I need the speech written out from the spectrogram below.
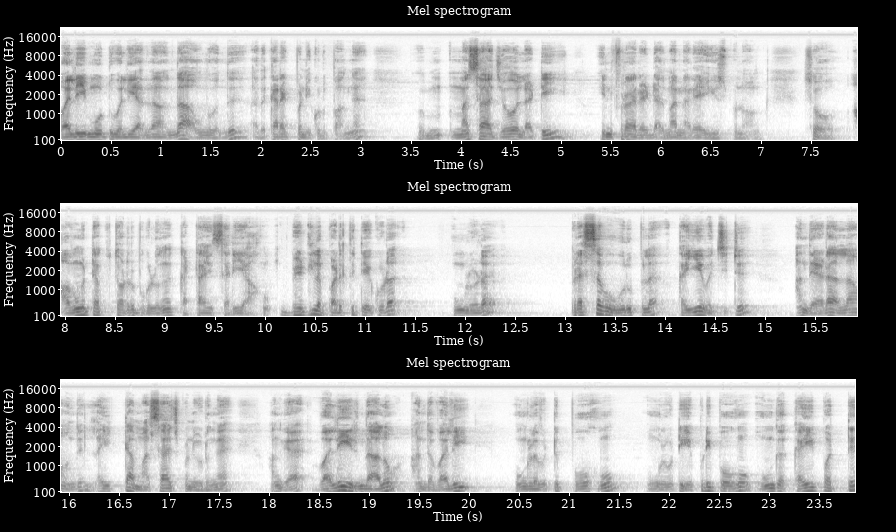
வலி மூட்டு வலி அதெல்லாம் இருந்தால் அவங்க வந்து அதை கரெக்ட் பண்ணி கொடுப்பாங்க. மசாஜோ இல்லாட்டி இன்ஃப்ராரெட் அது மாதிரி நிறையா யூஸ் பண்ணுவாங்க. ஸோ அவங்ககிட்ட தொடர்பு கொள்ளுங்க கட்டாயம் சரியாகும். பெட்டில் படுத்துகிட்டே கூட உங்களோட பிரசவ உறுப்பில் கையை வச்சுட்டு அந்த இடம் எல்லாம் வந்து லைட்டாக மசாஜ் பண்ணி விடுங்க. அங்கே வலி இருந்தாலும் அந்த வலி உங்களை விட்டு போகும். உங்களை விட்டு எப்படி போகும்? உங்கள் கைப்பட்டு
